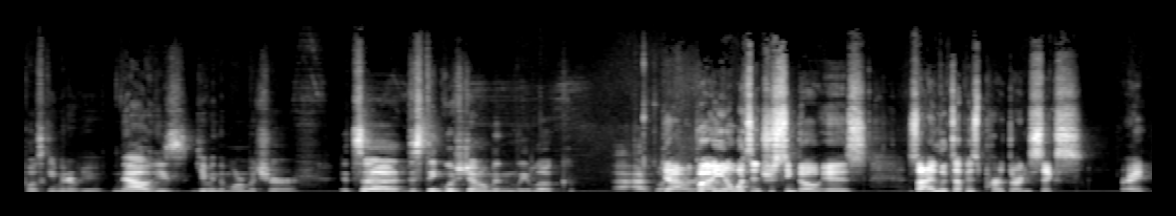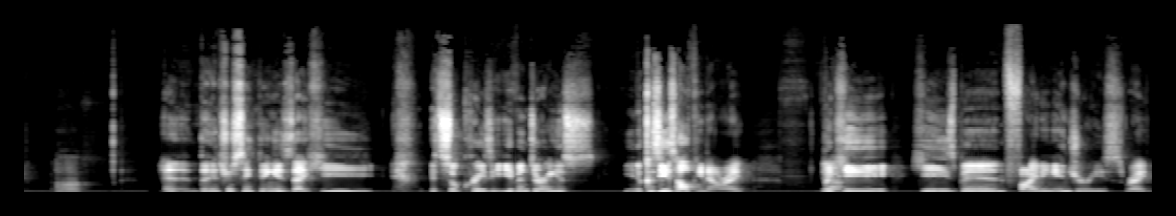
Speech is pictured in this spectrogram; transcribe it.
post game interview. Now he's giving the more mature. It's a distinguished gentlemanly look. uh, Yeah, but you know what's interesting though is, so I looked up his per 36, right? uh huh. And the interesting thing is that he, it's so crazy. Even during his, you know, because he's healthy now, right? But Yeah. he he's been fighting injuries, right?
